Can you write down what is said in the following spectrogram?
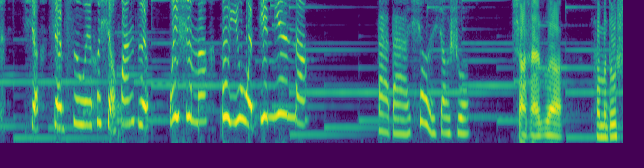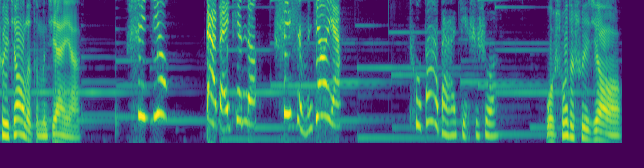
小小刺猬和小獾子为什么不与我见面呢？”爸爸笑了笑说：“傻孩子，他们都睡觉了，怎么见呀？”“睡觉？大白天的睡什么觉呀？”兔爸爸解释说：“我说的睡觉。”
